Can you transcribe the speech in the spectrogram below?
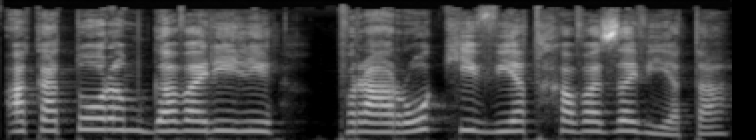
о котором говорили пророки Ветхого Завета,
